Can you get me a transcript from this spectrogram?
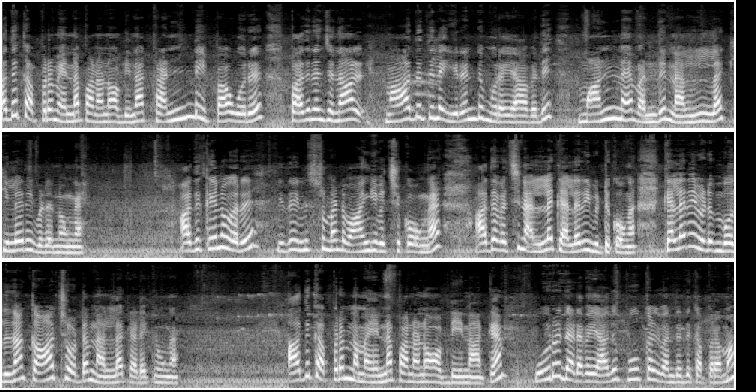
அதுக்கப்புறம் என்ன பண்ணணும் அப்படின்னா கண்டிப்பாக ஒரு பதினஞ்சு நாள் மாதத்தில் இரண்டு முறையாவது மண்ணை வந்து நல்லா கிளறி விடணுங்க. அதுக்குன்னு ஒரு இது இன்ஸ்ட்ருமெண்ட் வாங்கி வச்சுக்கோங்க. அதை வச்சு நல்லா கிளறி விட்டுக்கோங்க. கிளறி விடும்போது தான் காற்றோட்டம் நல்லா கிடைக்குங்க. அதுக்கப்புறம் நம்ம என்ன பண்ணணும் அப்படின்னாக்க ஒரு தடவையாவது பூக்கள் வந்ததுக்கப்புறமா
